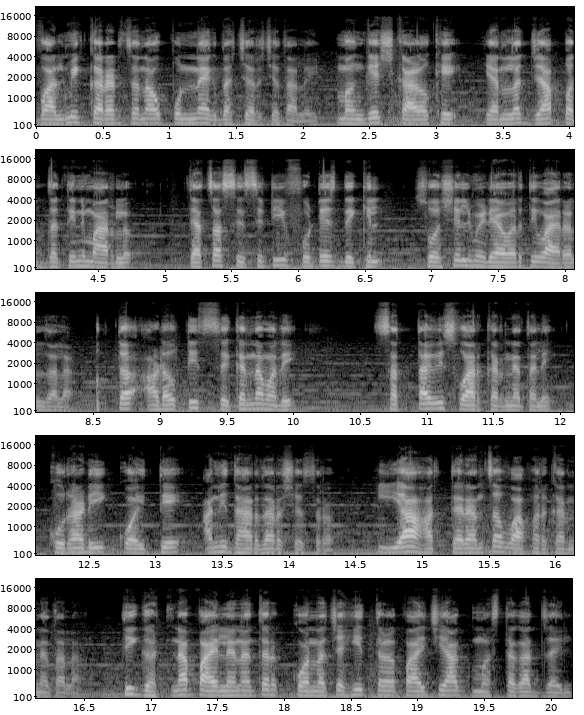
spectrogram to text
वाल्मिक कराडचं नाव पुन्हा एकदा चर्चेत आलंय. मंगेश काळोखे यांना ज्या पद्धतीने मारलं त्याचा C C T V footage देखील सोशल मीडियावरती व्हायरल झाला. फक्त अडतीस सेकंदामध्ये सत्तावीस वार करण्यात आले. कुऱ्हाडी कोयते आणि धारदार शस्त्र या हत्यारांचा वापर करण्यात आला. ती घटना पाहिल्यानंतर कोणाच्याही तळपायची आग मस्तकात जाईल.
